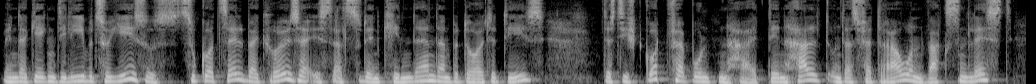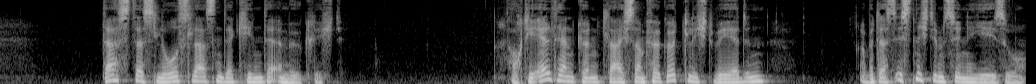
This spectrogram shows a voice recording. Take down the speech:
Wenn dagegen die Liebe zu Jesus, zu Gott selber größer ist als zu den Kindern, dann bedeutet dies, dass die Gottverbundenheit den Halt und das Vertrauen wachsen lässt, das das Loslassen der Kinder ermöglicht. Auch die Eltern können gleichsam vergöttlicht werden, aber das ist nicht im Sinne Jesu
